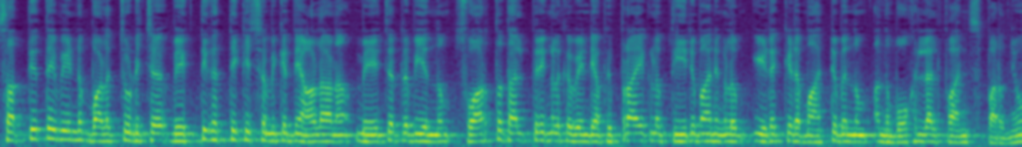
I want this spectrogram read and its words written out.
സത്യത്തെ വീണ്ടും വളച്ചൊടിച്ച് വ്യക്തിഹത്യയ്ക്ക് ശ്രമിക്കുന്ന ആളാണ് മേജർ രവിയെന്നും സ്വാർത്ഥ താല്പര്യങ്ങൾക്ക് വേണ്ടി അഭിപ്രായങ്ങളും തീരുമാനങ്ങളും ഇടയ്ക്കിടെ മാറ്റുമെന്നും അന്ന് മോഹൻലാൽ ഫാൻസ് പറഞ്ഞു.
